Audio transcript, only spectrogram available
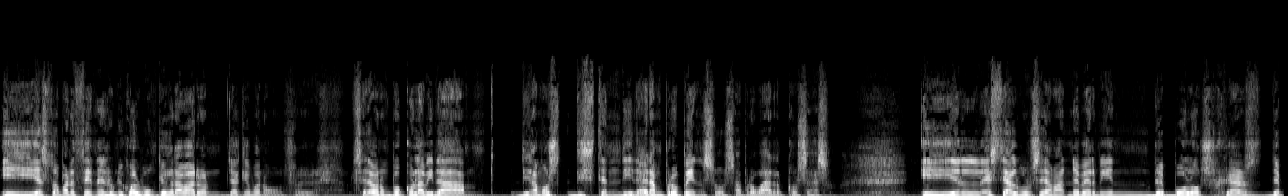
Y esto aparece en el único álbum que grabaron, ya que, bueno, se daban un poco la vida, digamos, distendida, eran propensos a probar cosas. Y el- este álbum se llama Never Mean the Bollocks Hearts the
